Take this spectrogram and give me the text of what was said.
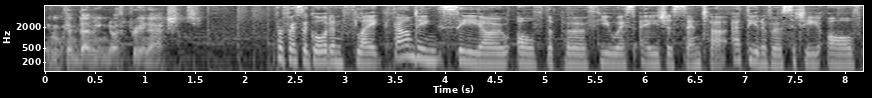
in condemning North Korean actions. Professor Gordon Flake, founding CEO of the Perth USAsia Centre at the University of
